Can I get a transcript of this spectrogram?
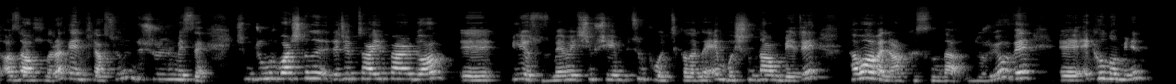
alışverişin azaltılarak enflasyonun düşürülmesi. Şimdi Cumhurbaşkanı Recep Tayyip Erdoğan e, biliyorsunuz Mehmet Şimşek'in bütün politikalarını en başından beri tamamen arkasında duruyor ve e, ekonominin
